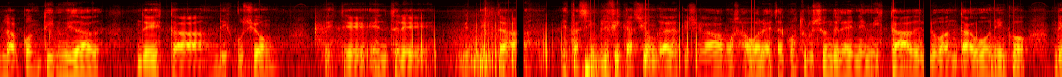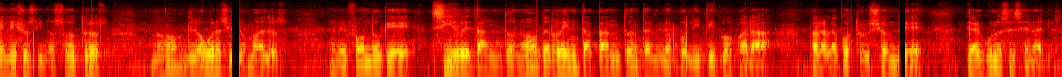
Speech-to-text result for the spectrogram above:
la continuidad de esta discusión este, entre esta, simplificación a la que llegábamos ahora, esta construcción de la enemistad, de lo antagónico, del ellos y nosotros, ¿no? de los buenos y los malos, en el fondo que sirve tanto, ¿no? que renta tanto en términos políticos para, para la construcción de, de algunos escenarios.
